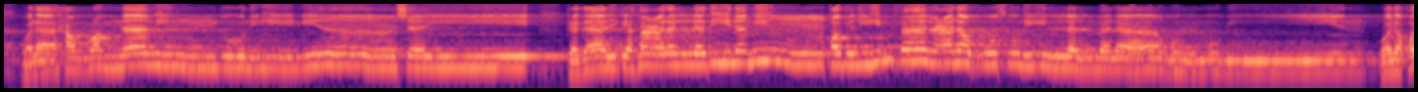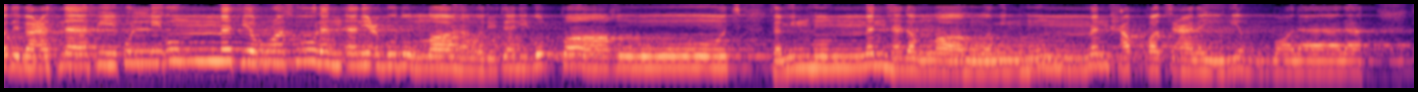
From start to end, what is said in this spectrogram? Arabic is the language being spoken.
ولا حرمنا من دونه من شيء. كذلك فعل الذين من قبلهم فهل على الرسل إلا البلاغ المبين. ولقد بعثنا في كل أمة رسولا أن اعبدوا الله واجتنبوا الطاغوت. فمنهم من هدى الله ومنهم من حقت عليه الضلالة.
